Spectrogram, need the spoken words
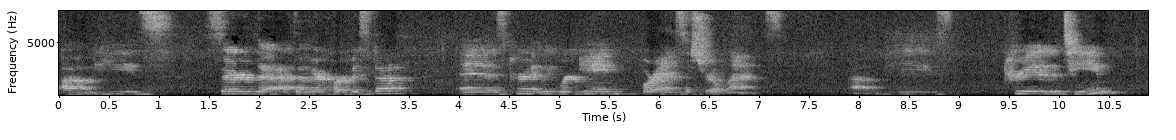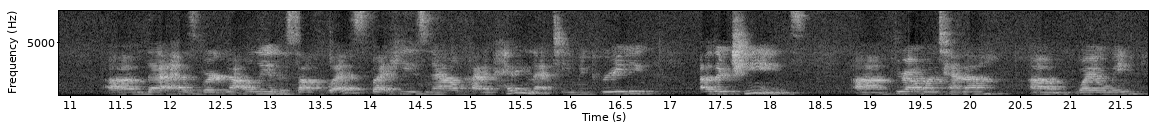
Um, he's served at the AmeriCorps Vista and is currently working for Ancestral Lands. Um, he's created a team um, that has worked not only in the Southwest, but he's now kind of heading that team and creating other teams um, throughout Montana, um, Wyoming,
